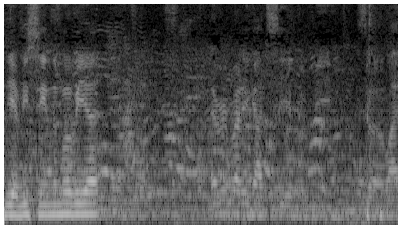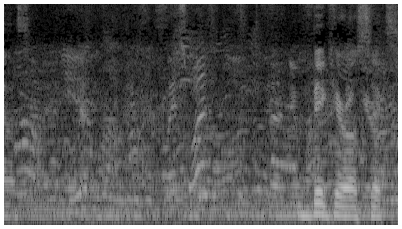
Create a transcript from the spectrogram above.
yeah, have you seen the movie yet? everybody got to see it with me. So Lila's seen it. Which one? The new one. Big Hero Six.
